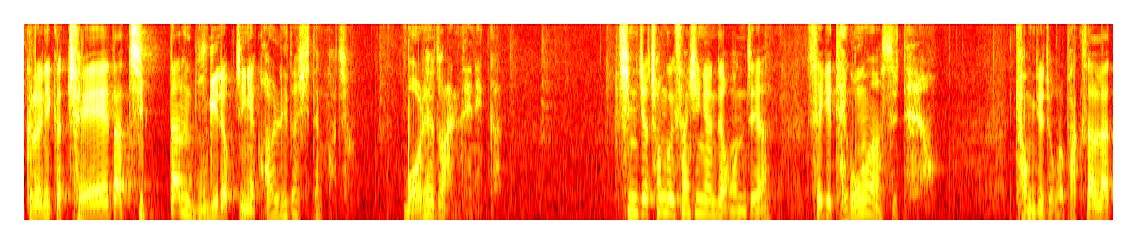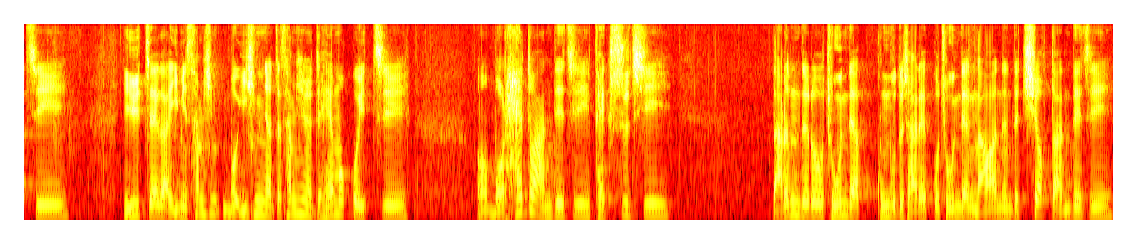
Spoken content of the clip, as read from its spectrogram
그러니까 죄다 집단 무기력증에 걸리던 시대인 거죠. 뭘 해도 안 되니까. 심지어 1930년대 언제야? 세계 대공황 왔을 때요. 경제적으로 박살났지. 일제가 이미 30, 뭐 20년째, 30년째 해먹고 있지. 어, 뭘 해도 안 되지. 백수지. 나름대로 좋은 대학 공부도 잘했고 좋은 대학 나왔는데 취업도 안 되지.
